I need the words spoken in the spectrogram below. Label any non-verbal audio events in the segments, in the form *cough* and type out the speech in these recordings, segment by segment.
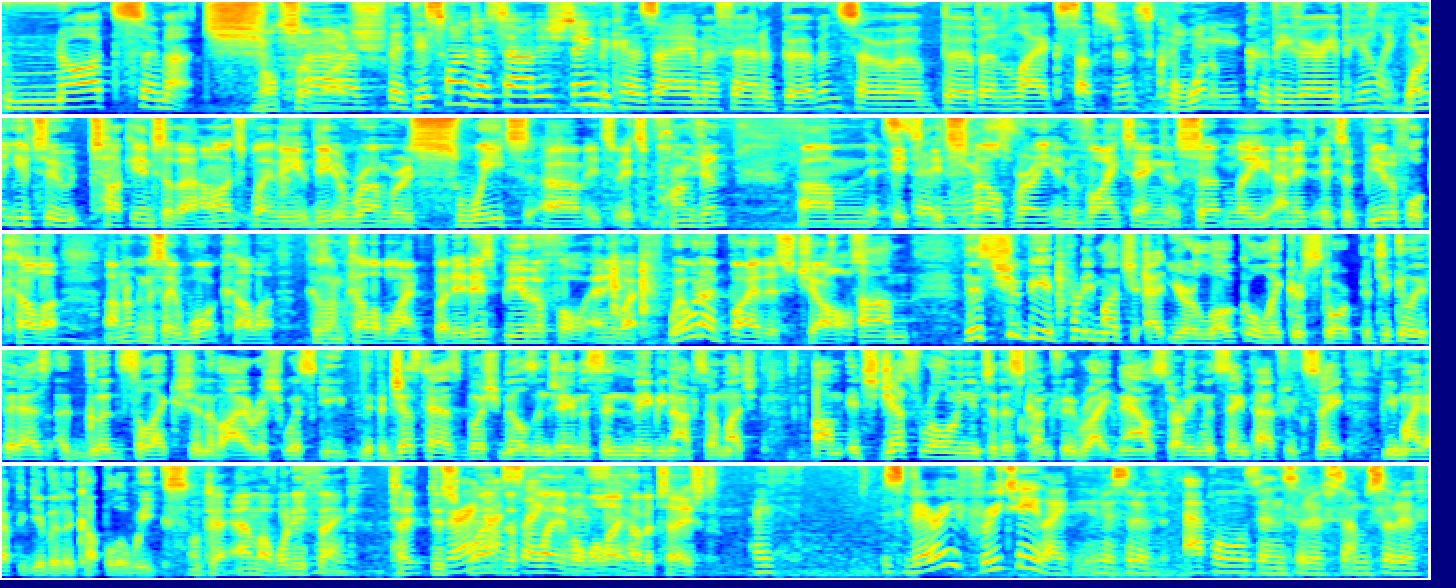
Not so much. Not so Uh, much. but this one does sound interesting because I am a fan of bourbon, so a bourbon-like substance could Well, be could be very appealing. Why don't you two tuck into that, and I'll explain. The, the aroma is sweet, um, it's, it's pungent, um, it, certainly it smells is. very inviting, certainly, and it, it's a beautiful color. I'm not going to say what color, because I'm colorblind, but it is beautiful anyway. Where would I buy this, Charles? Um, this should be pretty much at your local liquor store, particularly if it has a good selection of Irish whiskey. If it just has Bushmills and Jameson, maybe not so much. Um, it's just rolling into this country right now, starting with St. Patrick's Day. You might have to give it a couple of weeks. okay, Emma, what do you think? Ta describe nice, the flavor has while I a- have a taste. I've, it's very fruity, like you know, sort of apples and sort of some sort of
